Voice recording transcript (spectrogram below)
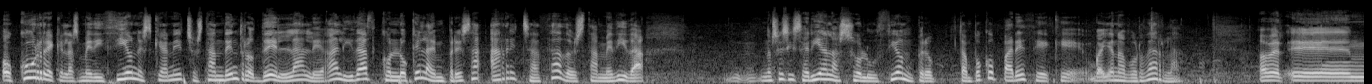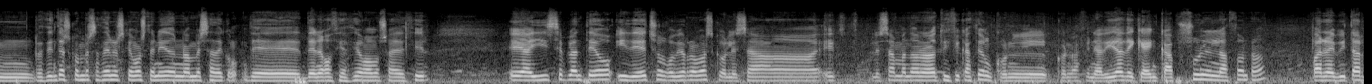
Ocurre que las mediciones que han hecho están dentro de la legalidad, con lo que la empresa ha rechazado esta medida. No sé si sería la solución, pero tampoco parece que vayan a abordarla. A ver, en recientes conversaciones que hemos tenido en una mesa de, negociación, vamos a decir, eh, allí se planteó y de hecho el gobierno vasco les ha, les ha mandado una notificación con, la finalidad de que encapsulen la zona para evitar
